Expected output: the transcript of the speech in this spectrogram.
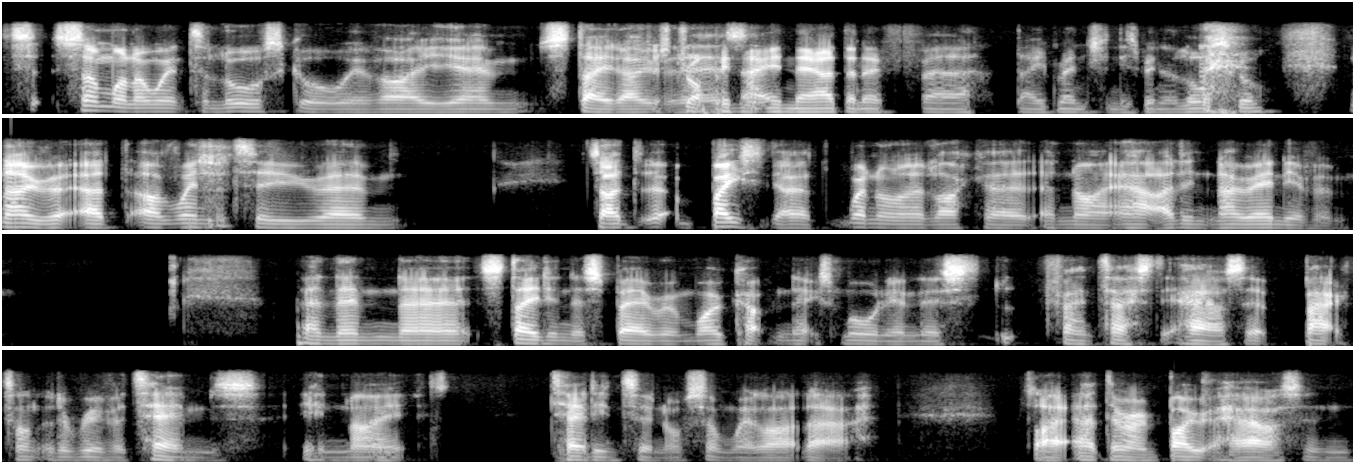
Someone I went to law school with, I um, stayed over Just there. dropping so- that in there. I don't know if uh, Dave mentioned he's been at law school. No, but I, I went to. Um, so I basically, I went on a, like a, a night out. I didn't know any of them, and then uh, stayed in the spare room. Woke up the next morning in this fantastic house that backed onto the River Thames in like Teddington or somewhere like that. Like at their own boathouse and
